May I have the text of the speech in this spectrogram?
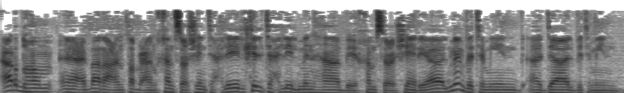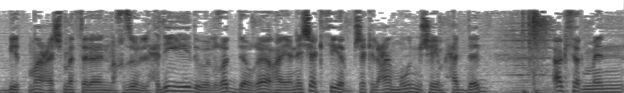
عرضهم آه، عبارة عن طبعا 25 تحليل كل تحليل منها ب 25 ريال من فيتامين د فيتامين بي 12 مثلا مخزون الحديد والغدة وغيرها يعني اشياء كثير بشكل عام مو إنه شيء محدد. أكثر من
